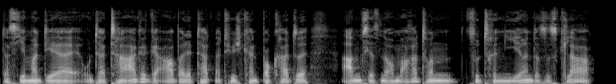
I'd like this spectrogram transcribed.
dass jemand, der unter Tage gearbeitet hat, natürlich keinen Bock hatte, abends jetzt noch Marathon zu trainieren, das ist klar.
